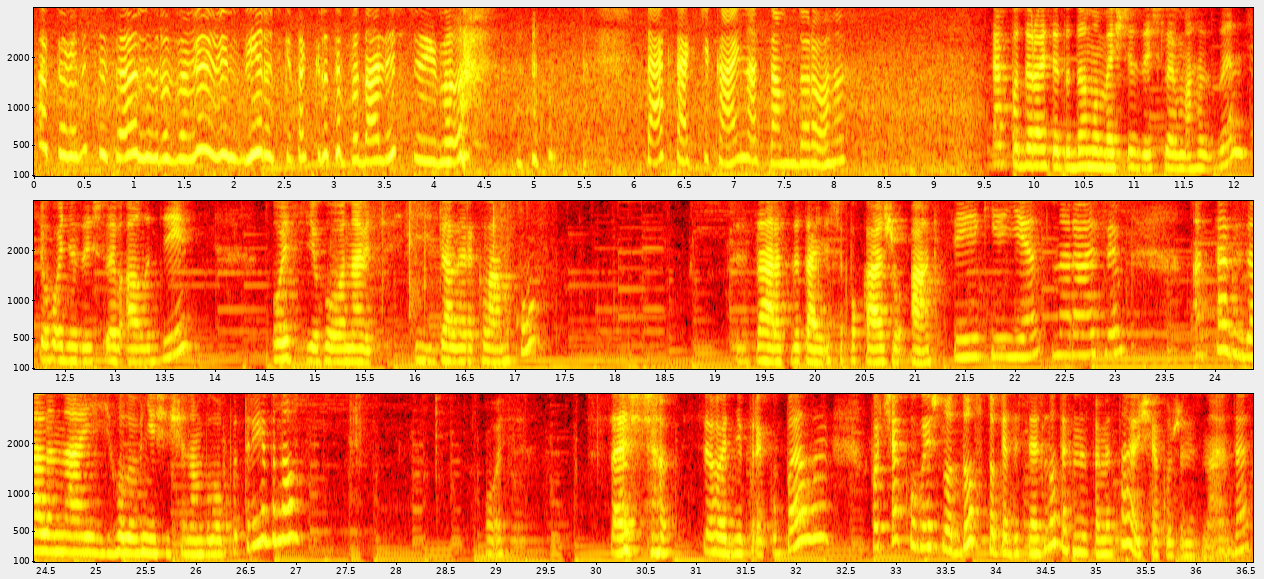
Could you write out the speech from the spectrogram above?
А то він ще цього не зрозумів, він з гірочки так крутить педалі щойно. Так, так, чекай, нас там дорога. Так, по дорозі додому ми ще зайшли в магазин. Сьогодні зайшли в Aldi. Ось його навіть взяли рекламку. Зараз детальніше покажу акції, які є наразі. А так взяли найголовніше, що нам було потрібно. Ось все, що сьогодні прикупили. По чеку вийшло до 150 злотих, не пам'ятаю, чек уже не знаю, де.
